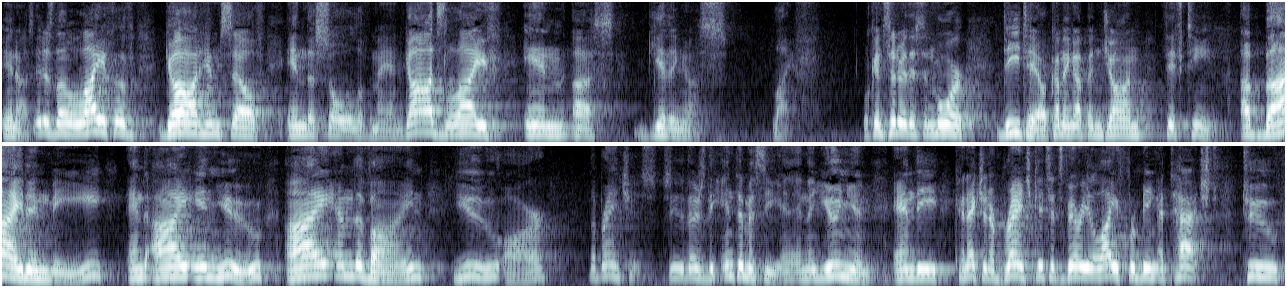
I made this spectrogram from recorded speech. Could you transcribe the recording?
in us. It is the life of God Himself in the soul of man. God's life in us, giving us life. We'll consider this in more detail coming up in John 15. Abide in me, and I in you. I am the vine, you are the branches. See, there's the intimacy and, the union and the connection. A branch gets its very life from being attached to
